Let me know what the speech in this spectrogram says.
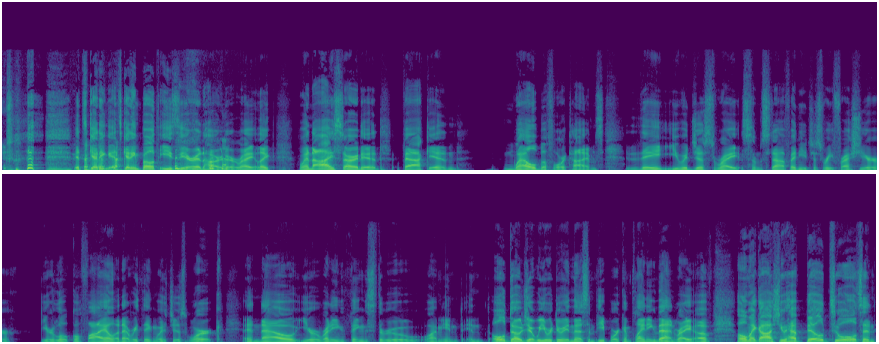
it's getting it's getting both easier and harder, right? Like when I started back in well before times, they you would just write some stuff and you just refresh your your local file and everything was just work. And now you're running things through. Well, I mean, in old Dojo, we were doing this and people were complaining then, right? Of, oh my gosh, you have build tools. And,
